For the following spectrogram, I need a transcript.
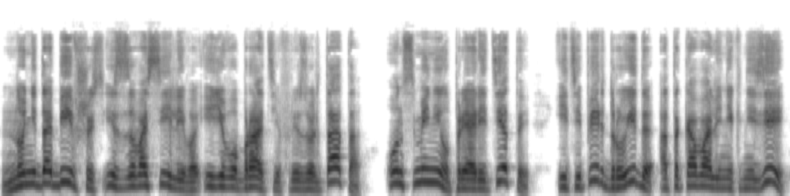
но не добившись из-за Васильева и его братьев результата, он сменил приоритеты, и теперь друиды атаковали не князей,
